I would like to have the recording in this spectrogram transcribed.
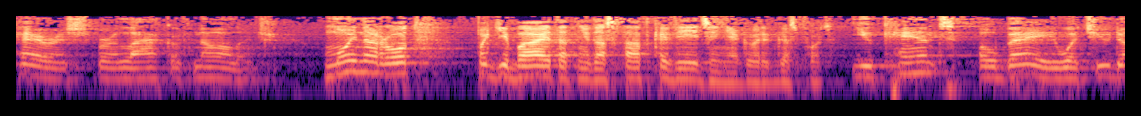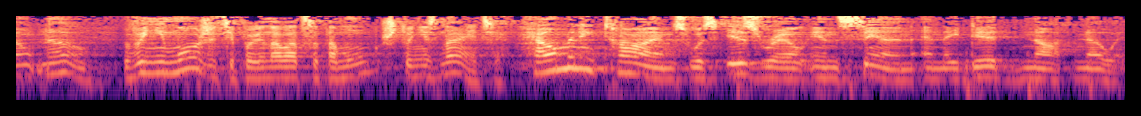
perish for a lack of knowledge. Мой народ погибает от недостатка ведения, говорит Господь. You can't obey what you don't know. Вы не можете повиноваться тому, что не знаете. How many times was Israel in sin and they did not know it?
